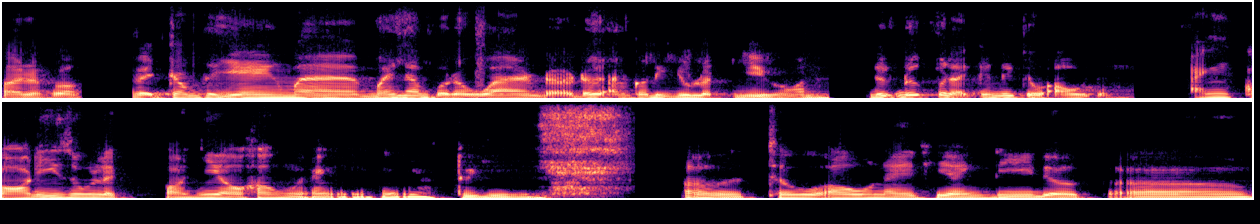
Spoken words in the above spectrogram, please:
wonderful. Vậy trong thời gian mà mấy năm vừa rồi qua ở Đức anh có đi du lịch nhiều không anh? Nước Đức với lại cái nước châu Âu thì? Anh có đi du lịch có nhiều không? Anh nghĩ là tùy. Ở châu Âu này thì anh đi được uh,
